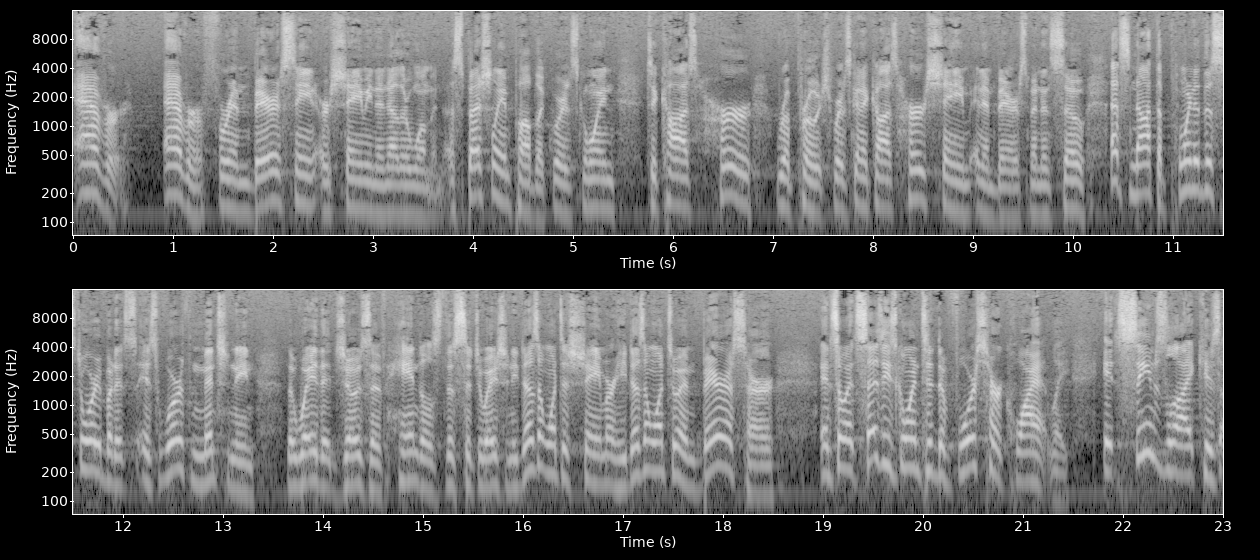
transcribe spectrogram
ever ever for embarrassing or shaming another woman, especially in public, where it's going to cause her reproach, where it's going to cause her shame and embarrassment. And so that's not the point of this story, but it's, it's worth mentioning the way that Joseph handles this situation. He doesn't want to shame her, he doesn't want to embarrass her. And so it says he's going to divorce her quietly. It seems like his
